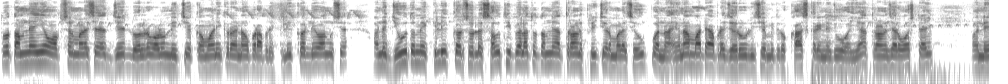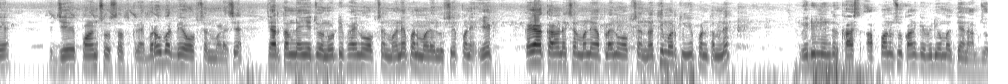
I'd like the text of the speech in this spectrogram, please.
તો તમને અહીંયા ઓપ્શન મળે છે જે ડોલરવાળું નીચે કમાણી કરો, એના ઉપર આપણે ક્લિક કરી દેવાનું છે. અને જેવું તમે ક્લિક કરશો એટલે સૌથી પહેલાં તો તમને આ ત્રણ ફીચર મળે છે ઉપરના. એના માટે આપણે જરૂરી છે મિત્રો ખાસ કરીને જુઓ અહીંયા, ત્રણ હજાર વોચ ટાઈમ અને જે પાંચસો સબસ્ક્રાઈબ બરાબર? બે ઓપ્શન મળે છે. ત્યારે તમને અહીંયા જો નોટિફાઈનું ઓપ્શન મને પણ મળેલું છે, પણ એક કયા કારણેસર મને એપ્લાયનું ઓપ્શન નથી મળતું, એ પણ તમને વિડીયોની અંદર ખાસ આપવાનું છું કારણ કે વિડીયોમાં ધ્યાન આપજો.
